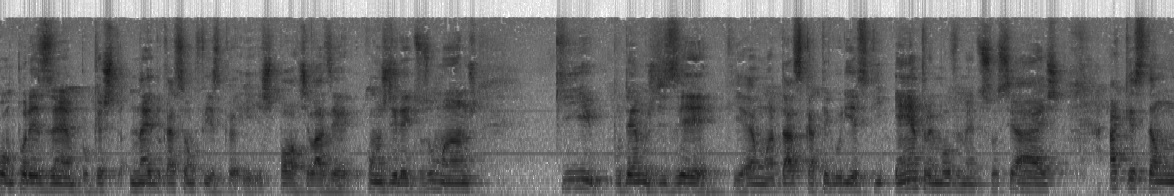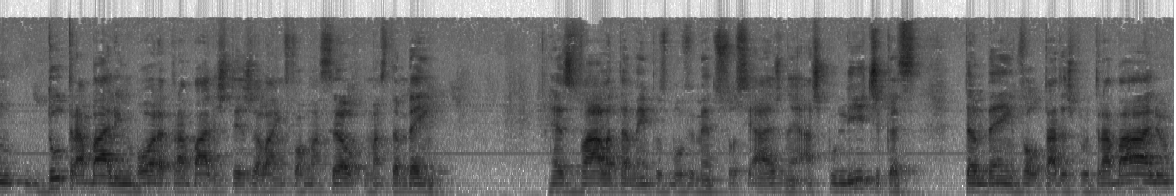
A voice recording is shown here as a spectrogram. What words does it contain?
com, por exemplo, na educação física, esporte e lazer, com os direitos humanos, que podemos dizer que é uma das categorias que entram em movimentos sociais a questão do trabalho, embora trabalho esteja lá em formação, mas também resvala também para os movimentos sociais, né? as políticas também voltadas para o trabalho,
